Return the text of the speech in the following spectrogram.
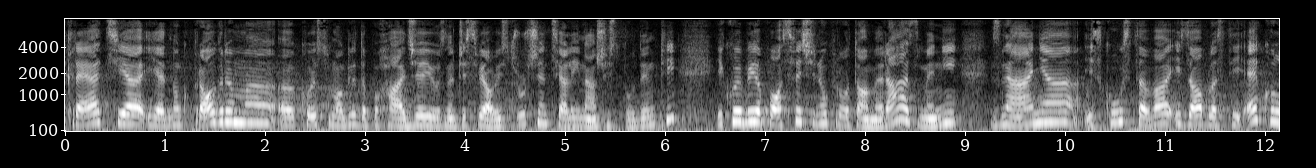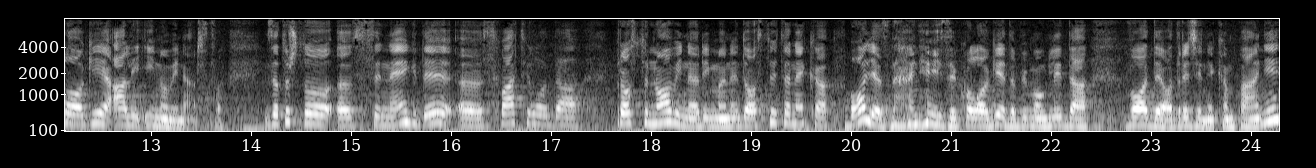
kreacija jednog programa e, koji su mogli da pohađaju znači svi ovi stručnjaci, ali i naši studenti i koji je bio posvećen upravo tome razmeni znanja, iskustava iz oblasti ekologije, ali i novinarstva. Zato što e, se negde e, shvatilo da prosto novinarima nedostaju ta neka bolja znanja iz ekologije da bi mogli da vode određene kampanje,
